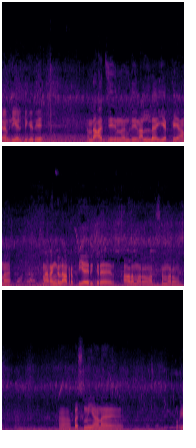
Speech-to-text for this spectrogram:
எனர்ஜி எடுத்துக்குது. அந்த ஆக்சிஜன் வந்து நல்ல இயற்கையான மரங்கள் அடர்த்தியாக இருக்கிற ஆலமரம் அரச மரம் பசுமையான ஒரு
